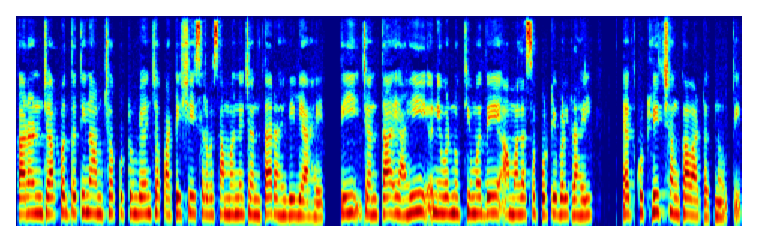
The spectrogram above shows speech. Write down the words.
कारण ज्या पद्धतीनं आमच्या कुटुंबियांच्या पाठीशी सर्वसामान्य जनता राहिलेली आहे ती जनता याही निवडणुकीमध्ये आम्हाला सपोर्टेबल राहील. यात कुठलीच शंका वाटत नव्हती.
